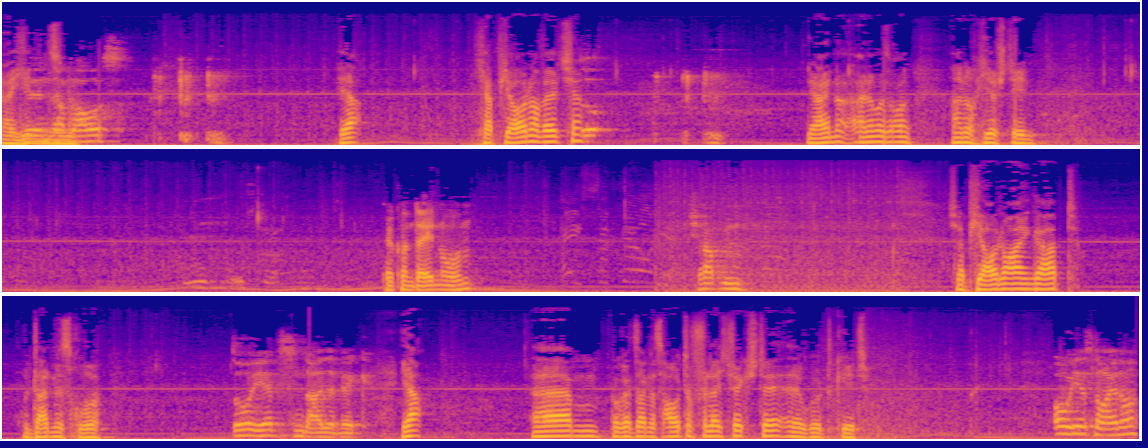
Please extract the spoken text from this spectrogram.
Ja, hier sind wir. Maus. Ja. Ich habe hier auch noch welche. So. Ja, einer, einer muss auch ah, noch hier stehen. Wer kommt da hinten rum? Ich hab ihn. Ich habe hier auch noch einen gehabt. Und dann ist Ruhe. So, jetzt sind alle weg. Ja. Ähm, man kann sagen, das Auto vielleicht wegstellen. Äh, gut, geht. Oh, hier ist noch einer.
